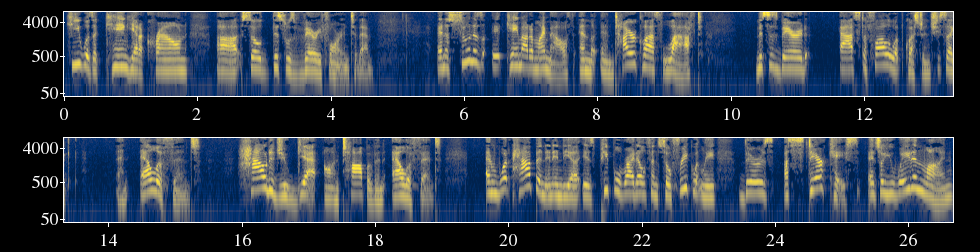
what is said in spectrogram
he was a king. He had a crown. Uh, so this was very foreign to them. And as soon as it came out of my mouth and the entire class laughed, Mrs. Baird asked a follow up question. She's like, An elephant? How did you get on top of an elephant? And what happened in India is people ride elephants so frequently, there's a staircase. And so you wait in line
